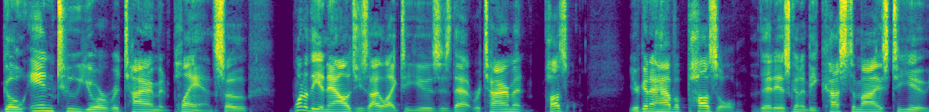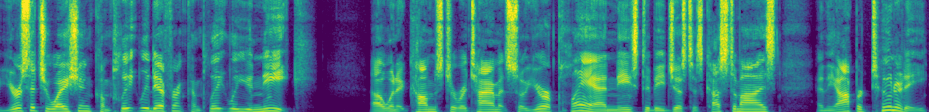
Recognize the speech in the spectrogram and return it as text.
go into your retirement plan. So, one of the analogies I like to use is that retirement puzzle. You're going to have a puzzle that is going to be customized to you. Your situation, completely different, completely unique uh, when it comes to retirement. So, your plan needs to be just as customized and the opportunity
